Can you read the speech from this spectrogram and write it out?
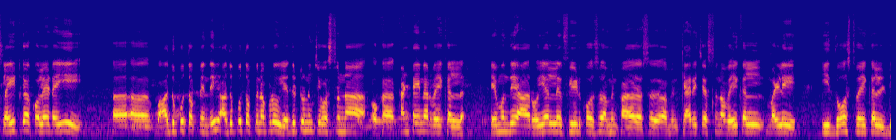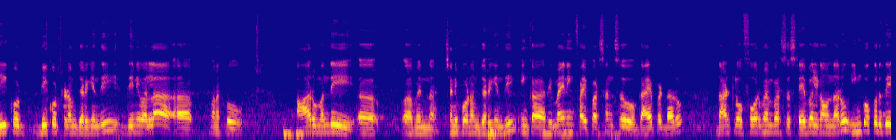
స్లైట్గా కొలైడ్ అయ్యి అదుపు తప్పింది. అదుపు తప్పినప్పుడు ఎదుటి నుంచి వస్తున్న ఒక కంటైనర్ వెహికల్ ఏముంది? ఆ రొయ్యల్ ఫీడ్ కోసం I mean I mean carry చేస్తున్న వెహికల్ మళ్ళీ ఈ దోస్త్ వెహికల్ ఢీ కొ డీ కొట్టడం జరిగింది. దీనివల్ల మనకు ఆరు మంది ఐ మీన్ చనిపోవడం జరిగింది. ఇంకా రిమైనింగ్ ఫైవ్ పర్సన్స్ గాయపడ్డారు. దాంట్లో ఫోర్ మెంబర్స్ స్టేబుల్గా ఉన్నారు. ఇంకొకరిది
